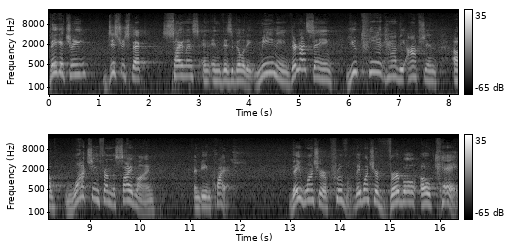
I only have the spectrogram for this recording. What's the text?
Bigotry, disrespect, silence, and invisibility. Meaning, they're not saying you can't have the option of watching from the sideline and being quiet. They want your approval. They want your verbal okay.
